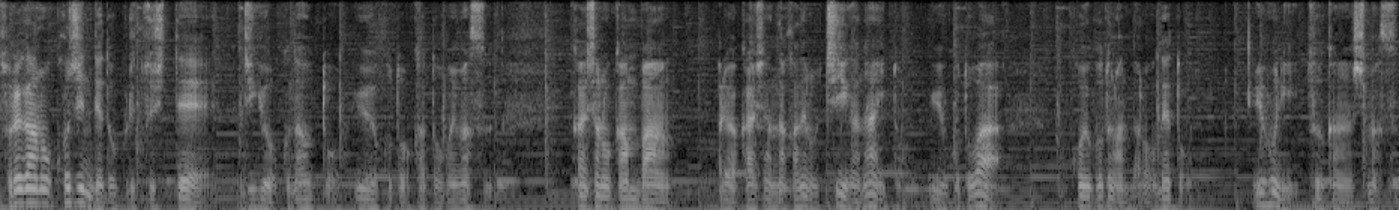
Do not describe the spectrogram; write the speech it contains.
それがあの個人で独立して事業を行うということかと思います。会社の看板あるいは会社の中での地位がないということはこういうことなんだろうねというふうに痛感します。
